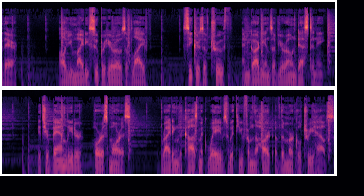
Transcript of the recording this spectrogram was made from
there, all you mighty superheroes of life, seekers of truth, and guardians of your own destiny. It's your band leader, Horace Morris, riding the cosmic waves with you from the heart of the Merkle Treehouse.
